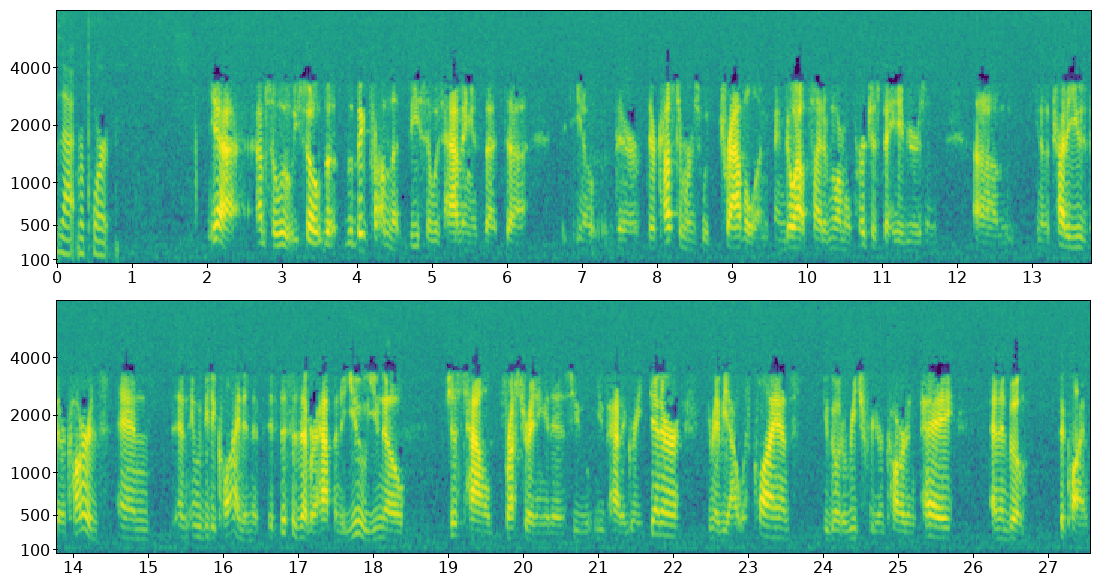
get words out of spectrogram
that report? Yeah, absolutely. So the the big problem that Visa was having is that uh, you know their their customers would travel and, and go outside of normal purchase behaviors and um, you know try to use their cards and and it would be declined. And if, if this has ever happened to you, you know just how frustrating it is. You you've had a great dinner, you're maybe out with clients, you go to reach for your card and pay, and then boom, declined,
